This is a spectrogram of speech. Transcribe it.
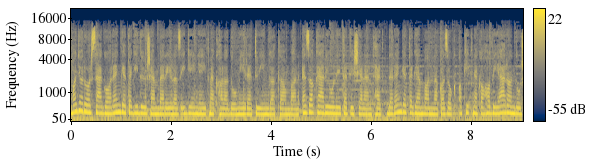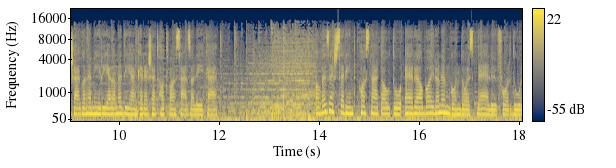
Magyarországon rengeteg idős ember él az igényeit meghaladó méretű ingatlanban, ez akár jólétet is jelenthet, de rengetegen vannak azok, akiknek a havi járandósága nem éri el a medián keresett 60%-át. A vezes szerint használt autó, erre a bajra nem gondolsz, de előfordul.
